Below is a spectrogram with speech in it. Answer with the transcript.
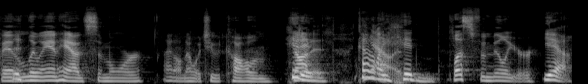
and Luanne had some more. I don't know what you would call them. Hidden. Not- Kind of like hidden. less familiar. Yeah.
